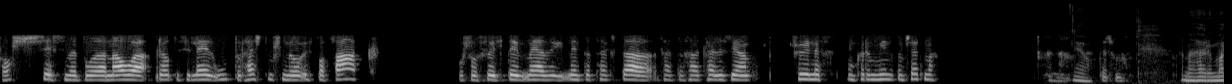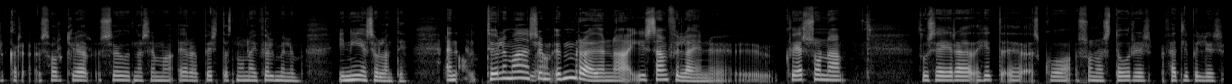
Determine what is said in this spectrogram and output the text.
Rossi sem er búið að ná að brjóta sér leið út úr hestúsinu og upp á þak og svo fylgdi með í myndateksta þetta það kæði síðan hrunið einhverjum mínutum setna þannig að þetta er svona Þannig að það eru margar sorglegar sögurnar sem eru að byrtast núna í fjölmjölum í Nýjasjólandi. En tölum aðeins Já. um umræðuna í samfélaginu. Hver svona Þú segir að hitt, eh, sko, svona stórir fellibilir,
